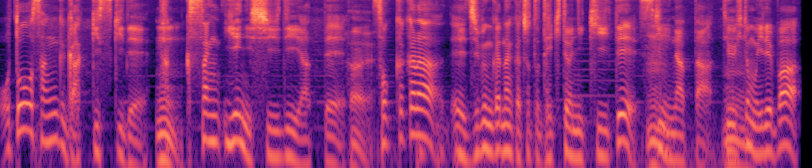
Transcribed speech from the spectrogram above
お父さんが楽器好きでうん。たくさん家に CD あって、はい。そっから、えー自分がなんかちょっと適当に聞いて好きになったっていう人もいれば、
